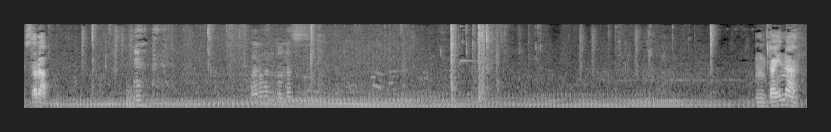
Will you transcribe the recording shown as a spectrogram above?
Sarap. Parang ang dulas. Mm, kain na.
